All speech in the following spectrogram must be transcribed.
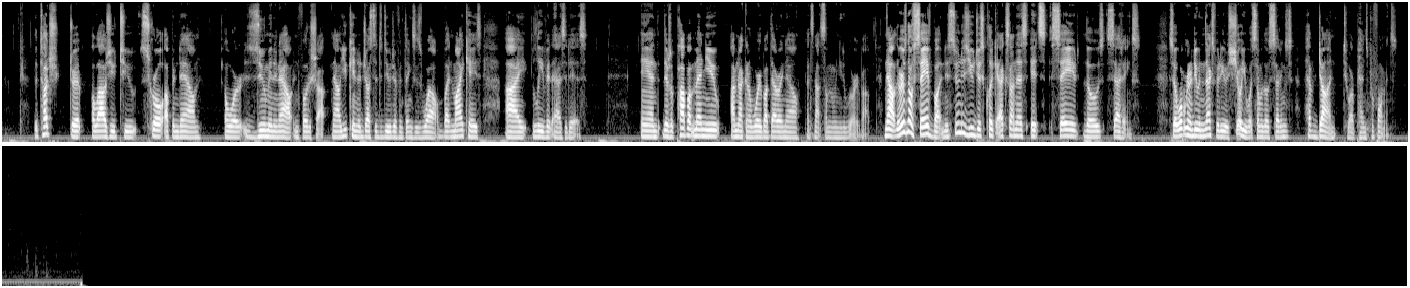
The touch strip allows you to scroll up and down or zoom in and out in Photoshop. Now you can adjust it to do different things as well, but in my case, I leave it as it is. And there's a pop-up menu. I'm not going to worry about that right now. That's not something we need to worry about. Now, there is no save button. As soon as you just click X on this, it's saved those settings. So what we're going to do in the next video is show you what some of those settings have done to our pen's performance.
